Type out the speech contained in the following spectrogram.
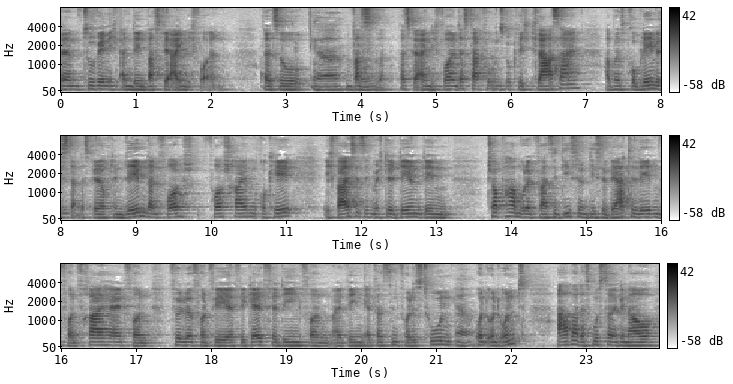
ähm, zu wenig an den, was wir eigentlich wollen. Also ja. was, hm. was wir eigentlich wollen, das darf für uns wirklich klar sein. Aber das Problem ist dann, dass wir auch dem Leben dann vorschreiben, okay, ich weiß jetzt, ich möchte den und den Job haben oder quasi diese und diese Werte leben von Freiheit, von Fülle, von viel, viel Geld verdienen, von meinetwegen etwas Sinnvolles tun ja. und, und, und aber das muss dann genau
